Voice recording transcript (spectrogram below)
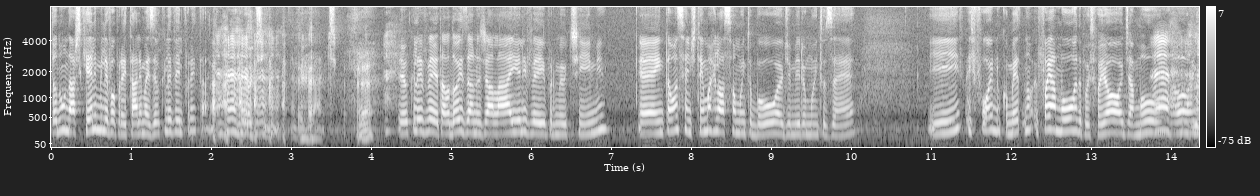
Todo mundo acha que ele me levou para Itália, mas eu que levei ele para Itália. meu time, na verdade. É? Eu que levei, estava dois anos já lá e ele veio para o meu time. É, então, assim, a gente tem uma relação muito boa, eu admiro muito o Zé. E, e foi no começo, não, foi amor, depois foi ódio, amor, ódio,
